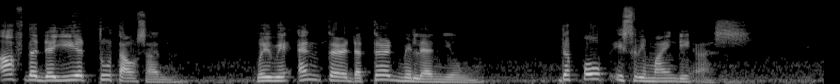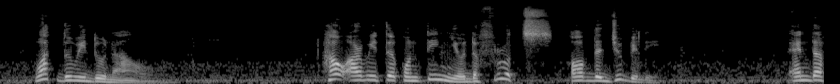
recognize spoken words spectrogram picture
after the year 2000, when we enter the third millennium, the Pope is reminding us, what do we do now? How are we to continue the fruits of the Jubilee? And the,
